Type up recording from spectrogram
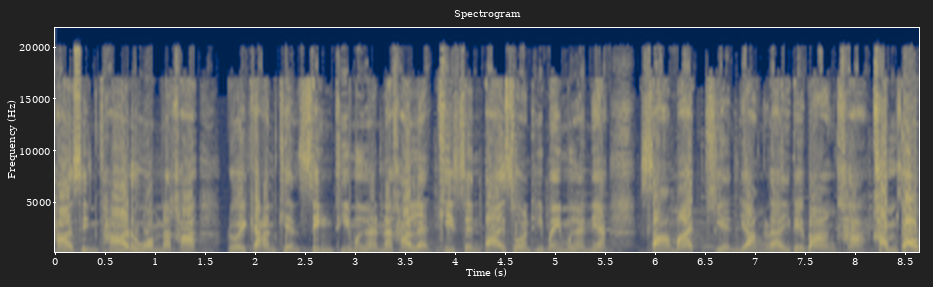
คาสินค้ารวมนะคะ โดยการเขียนสิ่งที่เหมือนนะคะ และขีดเส้นใต้ส่วนที่ไม่เหมือนเนี่ยสามารถเขียนอย่างไรได้บ้างค่ะคำตอบ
